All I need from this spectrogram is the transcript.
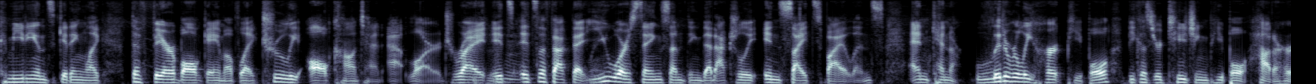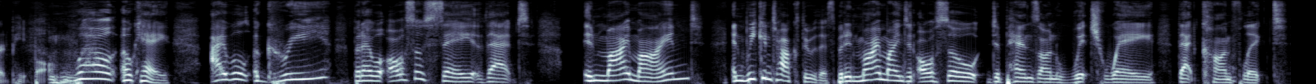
comedians getting like the fair ball game of like truly all content at large, right? Mm-hmm. It's it's the fact that you are saying something that actually incites violence and can literally hurt people because you're teaching people how to hurt people. Mm-hmm. Well, okay. I will agree, but I will also say that in my mind, and we can talk through this, but in my mind, it also depends on which way that conflict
